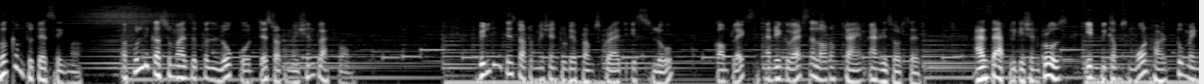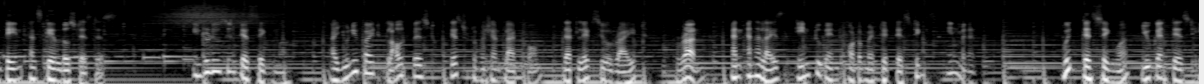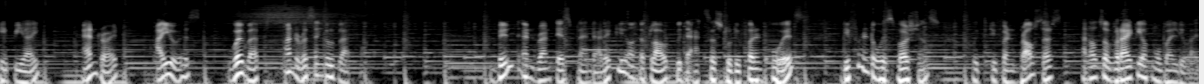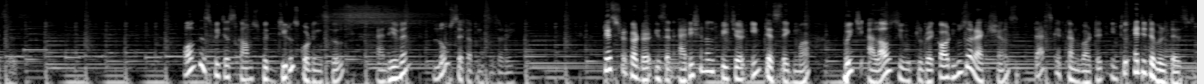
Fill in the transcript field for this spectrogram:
Welcome to Test Sigma, a fully customizable low-code test automation platform. Building test automation today from scratch is slow, complex and requires a lot of time and resources. As the application grows, it becomes more hard to maintain and scale those tests. Introducing Test Sigma, a unified cloud-based test automation platform that lets you write, run and analyze end-to-end automated testings in minutes. With Test Sigma, you can test API, Android, iOS, web apps under a single platform. Build and run test plan directly on the cloud with access to different OS, different OS versions with different browsers and also a variety of mobile devices. All these features comes with zero coding skills and even no setup necessary. Test Recorder is an additional feature in Test Sigma which allows you to record user actions that get converted into editable tests.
